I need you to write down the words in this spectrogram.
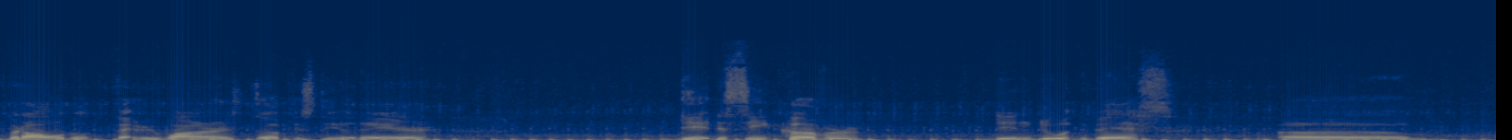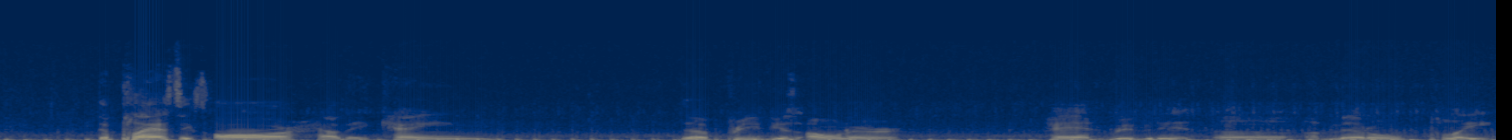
but all the factory wiring stuff is still there did the seat cover didn't do it the best um, the plastics are how they came. The previous owner had riveted uh, a metal plate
